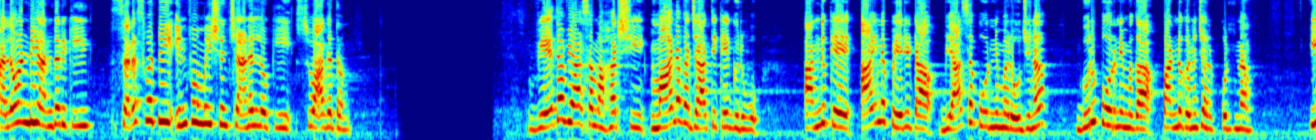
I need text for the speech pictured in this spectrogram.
హలో అండి అందరికీ సరస్వతి ఇన్ఫర్మేషన్ ఛానల్లోకి స్వాగతం. వేదవ్యాస మహర్షి మానవ జాతికే గురువు. అందుకే ఆయన పేరిట వ్యాస పూర్ణిమ రోజున గురు పూర్ణిమగా పండుగను జరుపుకుంటున్నాం. ఈ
